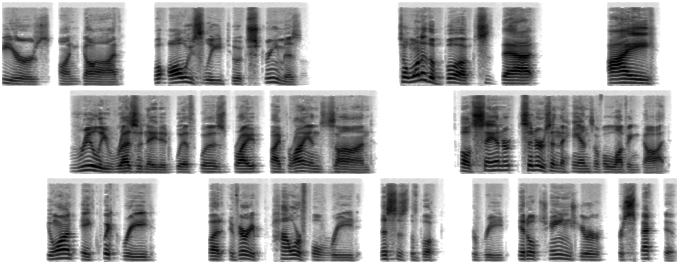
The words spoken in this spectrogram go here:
fears on God will always lead to extremism. So, one of the books that I really resonated with was by, Brian Zahnd called Sinners in the Hands of a Loving God. You want a quick read, but a very powerful read, this is the book to read. It'll change your perspective.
